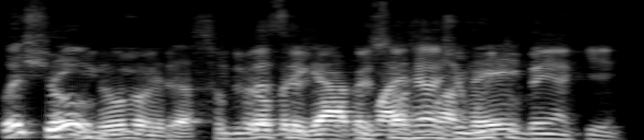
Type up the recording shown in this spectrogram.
Foi show. Sem dúvida. Super dúvida, obrigado. O pessoal reagiu muito bem aqui.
